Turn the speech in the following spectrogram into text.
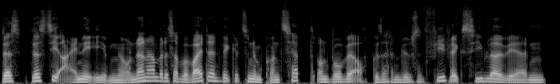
das, das ist die eine Ebene. Und dann haben wir das aber weiterentwickelt zu einem Konzept und wo wir auch gesagt haben, wir müssen viel flexibler werden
